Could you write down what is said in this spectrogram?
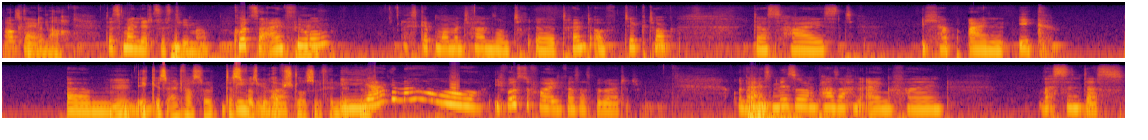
Das Okay. kommt danach. Das ist mein letztes Thema. Kurze Einführung. Es gibt momentan so einen äh, Trend auf TikTok, das heißt, ich habe einen Ick. Ähm, Hm. Ich ist einfach so das, was man Gegenüber. abstoßen findet. Ne? Ja, genau. Ich wusste vorher nicht, was das bedeutet. Und da ist mir so ein paar Sachen eingefallen. Was sind das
